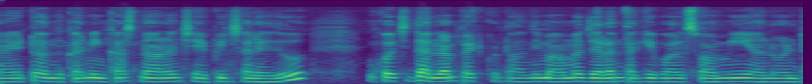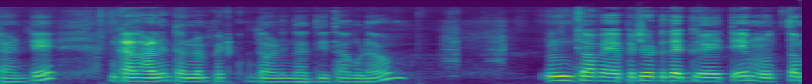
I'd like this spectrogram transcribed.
నైట్ అందుకని ఇంకా స్నానం చేయించలేదు ఇంకొచ్చి దండం పెట్టుకుంటా ఉంది. మా అమ్మ జ్వరం తగ్గిపోవాలి స్వామి అను అంట అంటే ఇంకా అలానే దండం పెట్టుకుంటా ఉంది అద్విత కూడా. ఇంకా వేప దగ్గర అయితే మొత్తం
